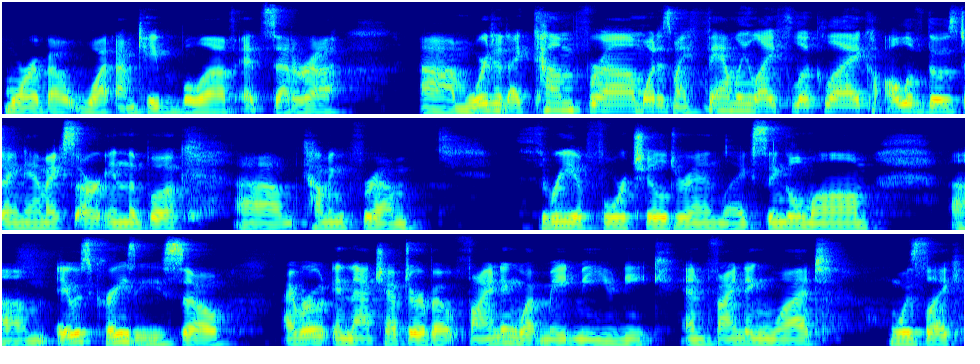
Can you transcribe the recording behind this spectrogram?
more about what I'm capable of, etc. Um, where did I come from? What does my family life look like? All of those dynamics are in the book, um, coming from three of four children, like single mom. Um, it was crazy. So I wrote in that chapter about finding what made me unique and finding what was like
